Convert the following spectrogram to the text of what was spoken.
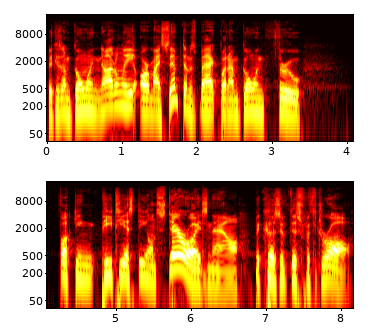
because I'm going not only are my symptoms back, but I'm going through fucking PTSD on steroids now because of this withdrawal.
